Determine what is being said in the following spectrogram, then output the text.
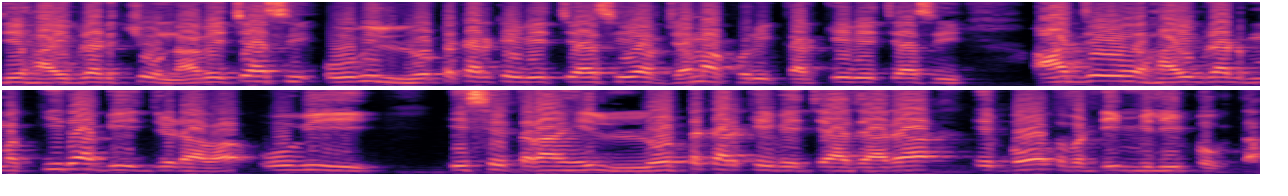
ਜੇ ਹਾਈਬ੍ਰਿਡ ਝੋਨਾ ਵੇਚਿਆ ਸੀ ਉਹ ਵੀ ਲੁੱਟ ਕਰਕੇ ਵੇਚਿਆ ਸੀ ਔਰ ਜਮਾਖੋਰੀ ਕਰਕੇ ਵੇਚਿਆ ਸੀ। ਅੱਜ ਹਾਈਬ੍ਰਿਡ ਮੱਕੀ ਦਾ ਬੀਜ ਜਿਹੜਾ ਵਾ ਉਹ ਵੀ ਇਸੇ ਤਰ੍ਹਾਂ ਹੀ ਲੁੱਟ ਕਰਕੇ ਵੇਚਿਆ ਜਾ ਰਿਹਾ। ਇਹ ਬਹੁਤ ਵੱਡੀ ਮਿਲੀ ਭੁਗਤਾ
